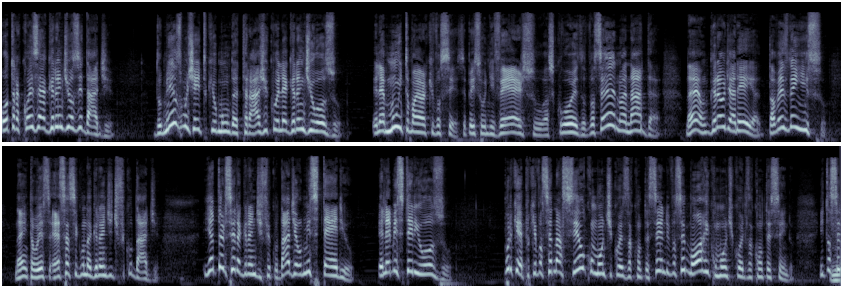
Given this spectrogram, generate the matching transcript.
Outra coisa é a grandiosidade. Do mesmo jeito que o mundo é trágico, ele é grandioso. Ele é muito maior que você. Você pensa o universo, as coisas. Você não é nada, né? É um grão de areia. Talvez nem isso. Né? Então essa é a segunda grande dificuldade. E a terceira grande dificuldade é o mistério. Ele é misterioso. Por quê? Porque você nasceu com um monte de coisa acontecendo e você morre com um monte de coisa acontecendo. Então, você-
